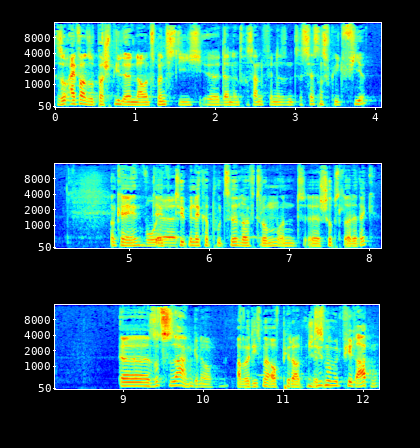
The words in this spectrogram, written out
so einfach so ein paar Spiele-Announcements, die ich äh, dann interessant finde, sind Assassin's Creed 4. Okay. Wurde- der Typ mit der Kapuze läuft rum und äh, schubst Leute weg. Äh, sozusagen, genau. Aber diesmal auf Piratenschiffen. Diesmal mit Piraten,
